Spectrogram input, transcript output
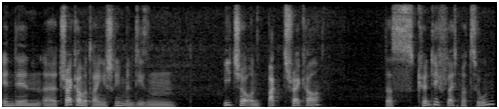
in den äh, Tracker mit reingeschrieben. In diesen Feature- und Bug-Tracker. Das könnte ich vielleicht mal tun.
